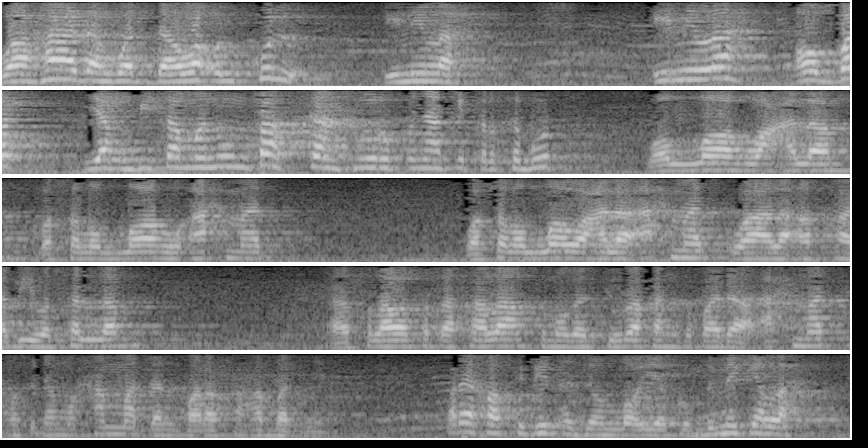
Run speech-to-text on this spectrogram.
Wahadah wad dawaul kul. Inilah inilah obat yang bisa menuntaskan seluruh penyakit tersebut. Wallahu alam. Wa sallallahu Ahmad. Wa sallallahu ala Ahmad wa ala ashabi wasallam uh, selawat serta salam semoga dicurahkan kepada Ahmad maksudnya Muhammad dan para sahabatnya. Para khafidin ajallahu yakum demikianlah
